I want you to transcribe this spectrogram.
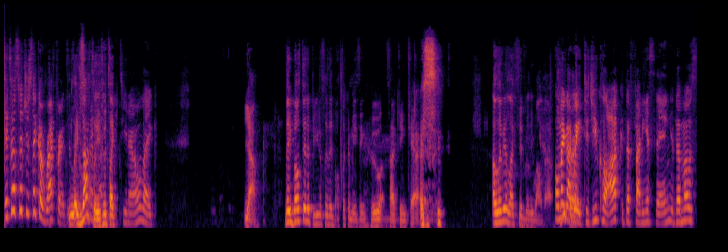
it's also just like a reference. It's Exactly, common so it's like- you know, like Yeah. They both did it beautifully. They both look amazing. Who fucking cares? Olivia Lux did really well though. Oh my did god, great. wait, did you clock the funniest thing? The most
